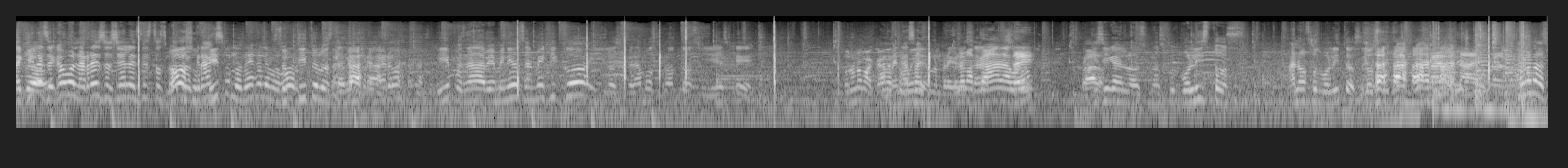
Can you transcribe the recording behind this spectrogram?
Aquí les dejamos las redes sociales de estos No, cuatro cracks. subtítulos, déjale mejor. Subtítulos también primero. Y pues nada, bienvenidos a México y los esperamos pronto si es que Son una macana, amenazan con regresar. macana, Sí. bro. Aquí sigan los, los futbolistas. Ah, no, futbolitos. Los... Vámonos.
